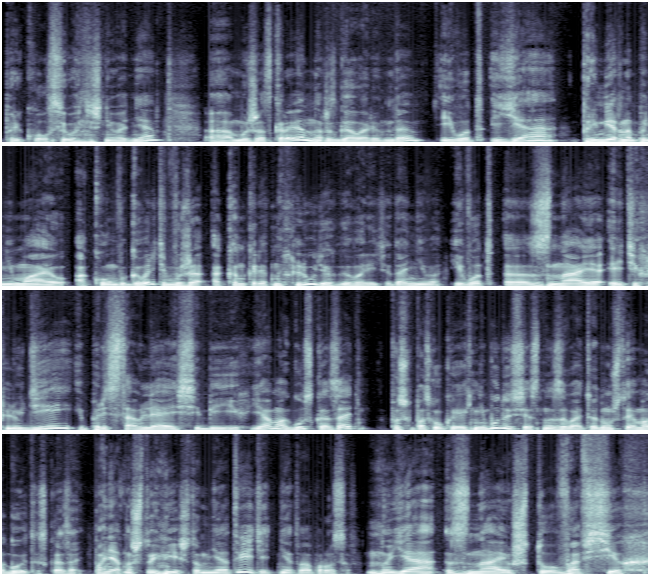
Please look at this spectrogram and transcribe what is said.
прикол сегодняшнего дня. А, мы же откровенно разговариваем, да? И вот я примерно понимаю, о ком вы говорите. Вы же о конкретных людях говорите, да? И вот э, зная этих людей и представляя себе их, я могу сказать, поскольку я их не буду, естественно, называть, думаю, что я могу это сказать. Понятно, что имеешь что мне ответить, нет вопросов. Но я знаю, что во всех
